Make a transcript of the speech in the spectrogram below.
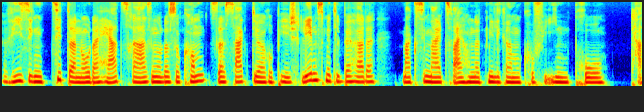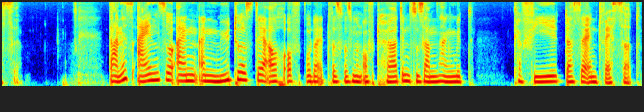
riesigen Zittern oder Herzrasen oder so kommt, das sagt die Europäische Lebensmittelbehörde, maximal 200 Milligramm Koffein pro Tasse. Dann ist ein so ein, ein Mythos, der auch oft oder etwas, was man oft hört im Zusammenhang mit Kaffee, dass er entwässert.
